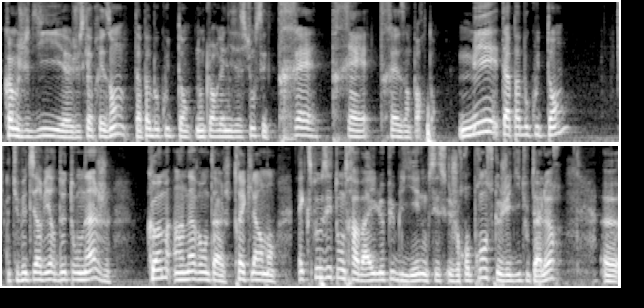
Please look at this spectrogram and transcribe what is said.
comme je l'ai dit euh, jusqu'à présent, t'as pas beaucoup de temps. Donc l'organisation, c'est très, très, très important. Mais t'as pas beaucoup de temps, tu peux te servir de ton âge comme un avantage, très clairement. Exposer ton travail, le publier, donc je reprends ce que j'ai dit tout à l'heure, euh,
